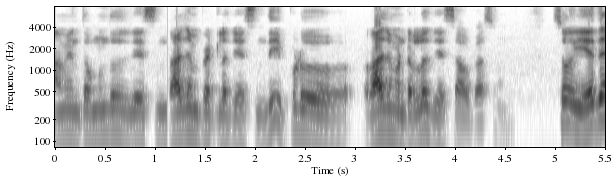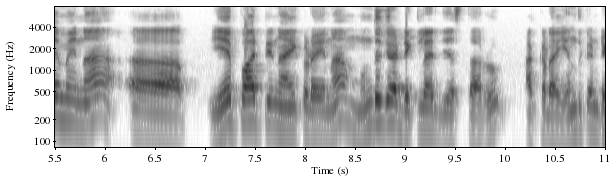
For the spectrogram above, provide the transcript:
ఆమె ఇంతకుముందు చేసింది రాజంపేటలో చేసింది ఇప్పుడు రాజమండ్రిలో చేసే అవకాశం ఉంది. సో ఏదేమైనా ఏ పార్టీ నాయకుడైనా ముందుగా డిక్లేర్ చేస్తారు అక్కడ ఎందుకంటే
